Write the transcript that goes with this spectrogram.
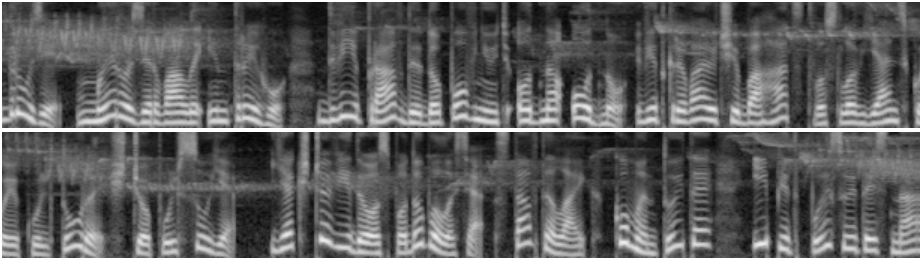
Друзі, ми розірвали інтригу. Дві правди доповнюють одна одну, відкриваючи багатство слов'янської культури, що пульсує. Якщо відео сподобалося, ставте лайк, коментуйте і підписуйтесь на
